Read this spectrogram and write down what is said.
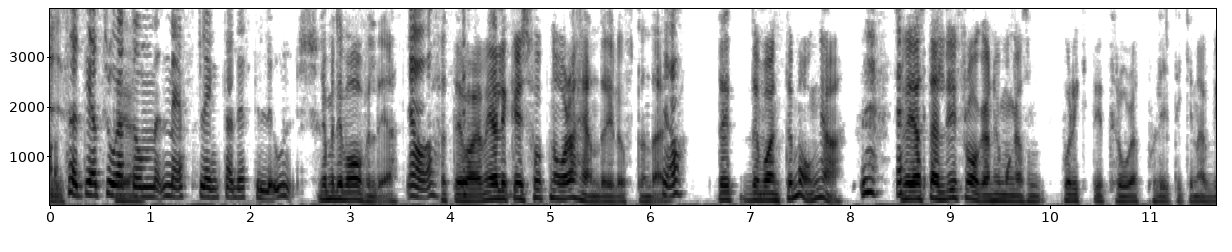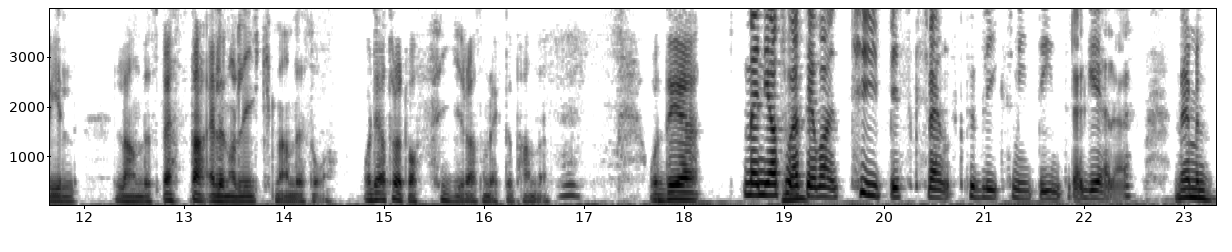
precis. så att jag tror Det- att de mest längtade efter lunch. Ja men det var väl det. Ja, För det var, men jag lyckades få upp några händer i luften där. ja. Det, det var inte många. Så jag ställde ju frågan hur många som på riktigt tror att politikerna vill landets bästa eller något liknande så. Och det, jag tror att det var fyra som räckte upp handen. Mm. Och det, Men jag tror Mm. att det var en typisk svensk publik som inte interagerar. nej men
